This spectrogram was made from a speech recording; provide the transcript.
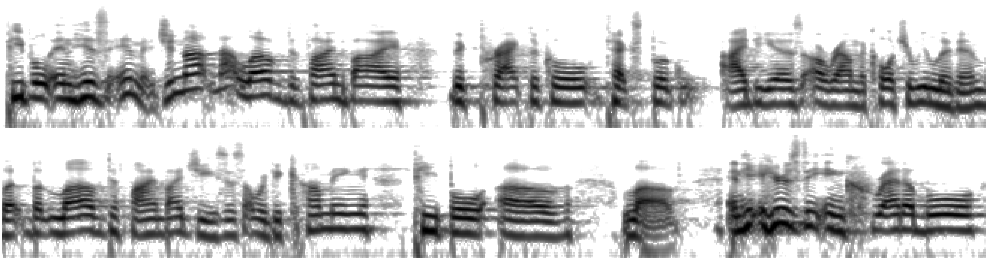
people in his image. And not, not love defined by the practical textbook ideas around the culture we live in, but, but love defined by Jesus. Are we becoming people of love? And here's the incredible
